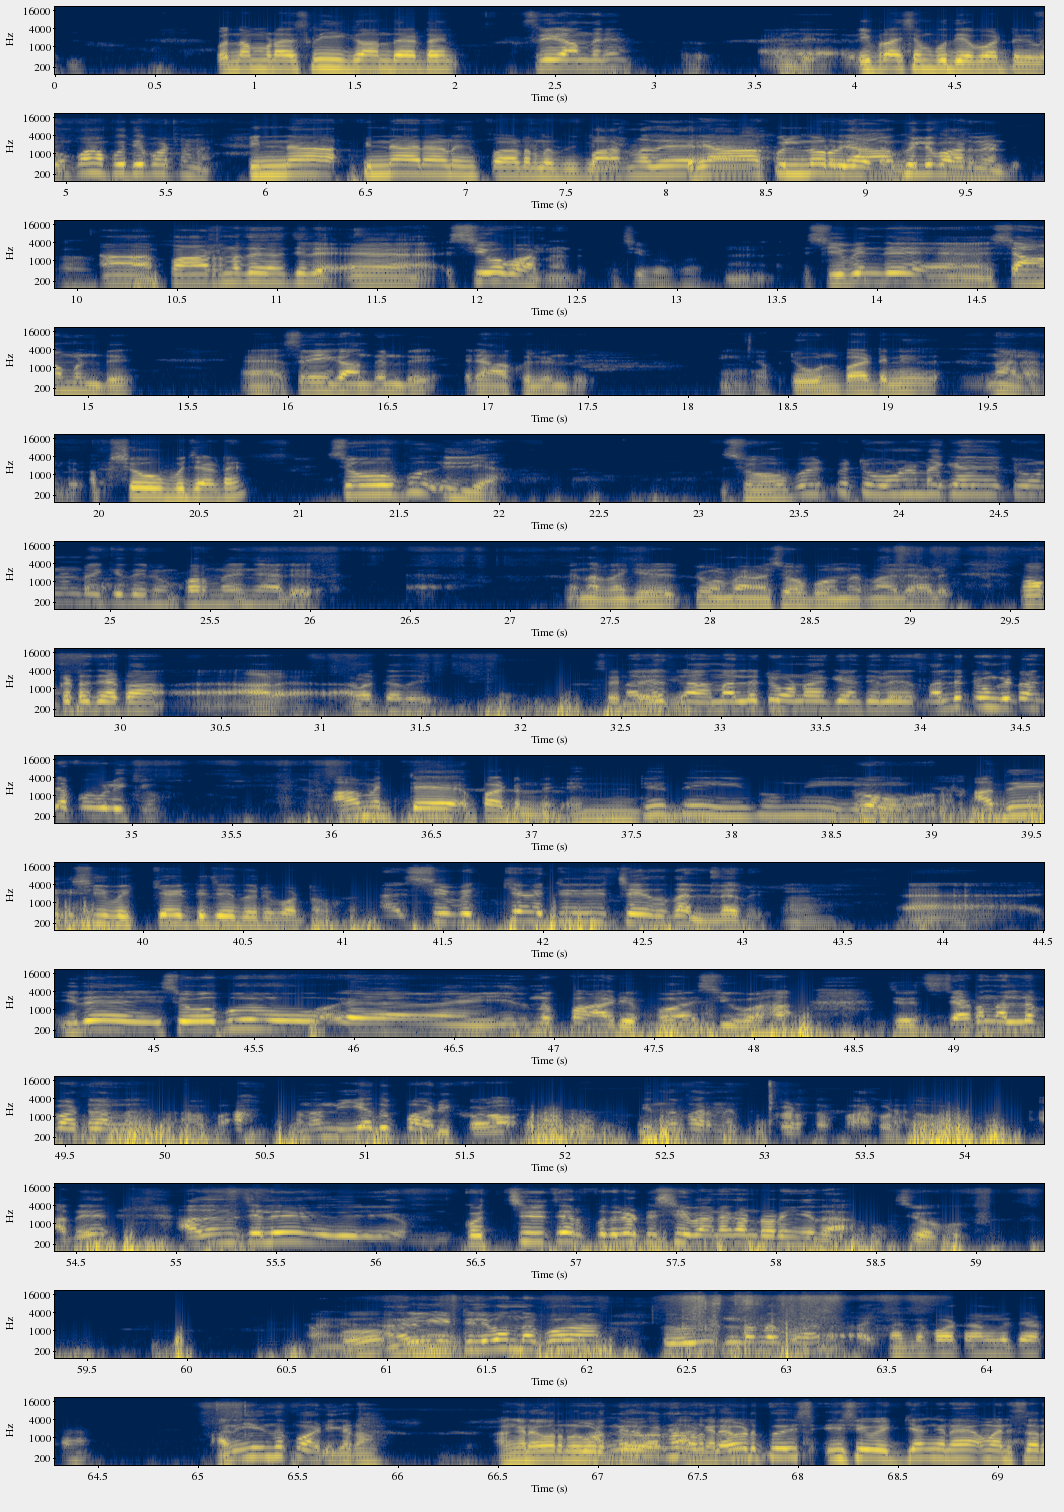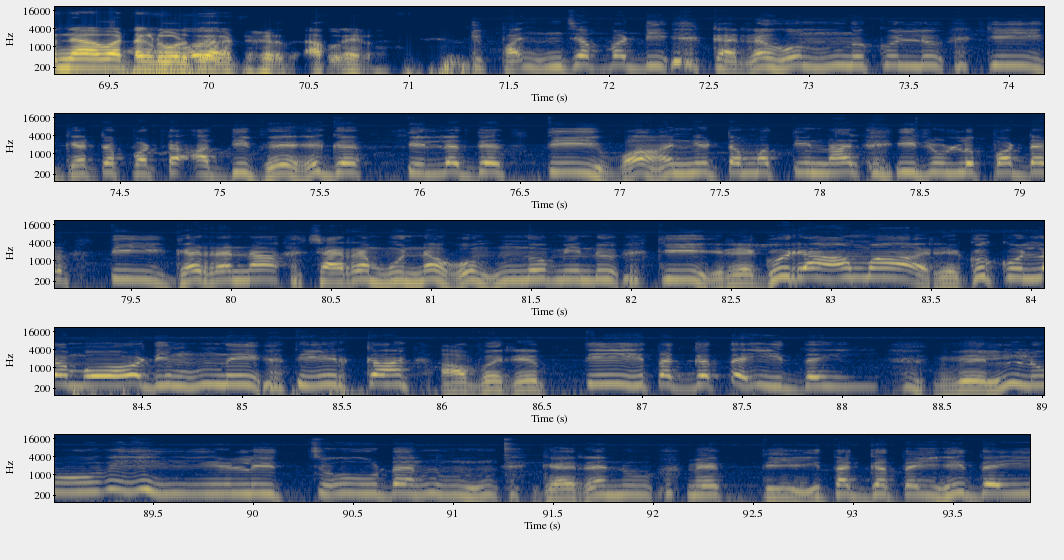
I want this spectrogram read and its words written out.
അപ്പൊ നമ്മുടെ ശ്രീകാന്തേട്ടൻ ശ്രീകാന്തന് ഉണ്ട് ഈ പ്രാവശ്യം പുതിയ പാട്ടുകൾ. ആ പുതിയ പാട്ടാണ്. പിന്നെ പിന്നെ ആരാണ് പാടണത് പാടണത് രാഹുൽ രാഹുൽ. പാടുന്നുണ്ട്. ആ. പാടണത് ശിവ പാടുന്നുണ്ട്. ശിവ ശിവന്റെ ശ്യാമുണ്ട്. ശ്രീകാന്ത് ഉണ്ട് രാഹുൽ ഉണ്ട്. ട്യൂൺ പാട്ടിന് നാലുണ്ട് ശോഭു ചേട്ടൻ? ശോഭ് ഇല്ല. ശോഭ് ഇപ്പൊ ട്യൂൺ ഉണ്ടാക്കിയാൽ ട്യൂൺ ഉണ്ടാക്കി തരും പറഞ്ഞു കഴിഞ്ഞാൽ. എനിക്ക് ട്യൂൺ വേണം ശോഭ എന്ന് പറഞ്ഞാൽ ആൾ. നോക്കട്ടെ ചേട്ടാ ആൾക്കത് നല്ല നല്ല ട്യൂൺ ആക്കിയാൽ വെച്ചാൽ നല്ല ട്യൂൺ കിട്ടാൻ ചിലപ്പോ വിളിക്കും. ആ മറ്റേ പാട്ടുണ്ട് എന്റെ ദൈവമേ. അത് ശിവയ്ക്കായിട്ട് ചെയ്ത ഒരു പാട്ടാണ് ശിവയ്ക്കായിട്ട് ചെയ്തതല്ല അത്. ഇത് ശോഭു ഇരുന്ന് പാടിയപ്പോ ശിവ ചോദിച്ചു ചേട്ടൻ നല്ല പാട്ടാണ് അപ്പൊ എന്നാ നീ അത് പാടിക്കോളോ. എന്ന് പറഞ്ഞ് കൊടുത്ത പാട്ട് കൊടുത്തോ അത് അതെന്ന് വെച്ചാൽ കൊച്ചു ചെറുപ്പത്തിലോട്ട് ശിവനെ കണ്ടു തുടങ്ങിയതാ ശോഭു. അങ്ങനെ വീട്ടിൽ വന്നപ്പോ വീട്ടിൽ വന്നപ്പോ നല്ല പാട്ടാണല്ലോ ചേട്ടാ. അത് നീ ഇന്ന് പാടിക്കടാ. അങ്ങനെ പറഞ്ഞു കൊടുത്തു അങ്ങനെ കൊടുത്ത് ഈ ശിവയ്ക്ക് അങ്ങനെ മനസ്സറിഞ്ഞ ആ കൊടുത്തു പഞ്ചവടി കരഹൊന്നു കൊല്ലു കീകറ്റപ്പെട്ട അതിവേഗത്തിലതെത്തി വാനിട്ടമത്തിനാൽ ഇരുൾ പടർ തീകരന ശരമുന ഒന്നു മിനു കീ രഘുരാമ രഘുകുലമോടിന്ന് തീർക്കാൻ അവരെത്തി തകതൈതൈ വെല്ലു വീളിച്ചൂടൻ ഗരനു മെത്തി തകതൈതൈ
